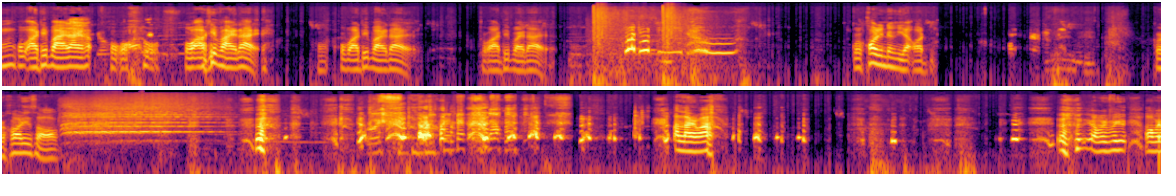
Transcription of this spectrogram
มผมอธิบายได้ครับผมผมผมอธิบายได้ผมผมอธิบายได้ผมอธิบายได้กฎข้อที่หนึ่งอย่าอ่อนกฎข้อที่สองโอ้ยอะไรวะเออเอาไปเอาไป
